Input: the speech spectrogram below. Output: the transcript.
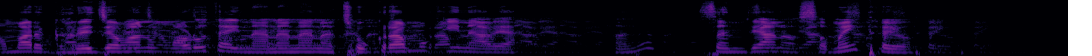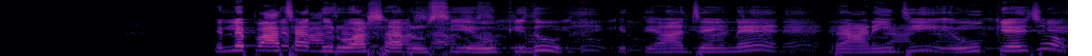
અમારે ઘરે જવાનું મોડું થાય નાના નાના છોકરા મૂકીને આવ્યા. સંધ્યાનો સમય થયો. એટલે પાછા દુર્વાસા ઋષિ એવું કીધું કે ત્યાં જઈને રાણીજી એવું કહેજો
